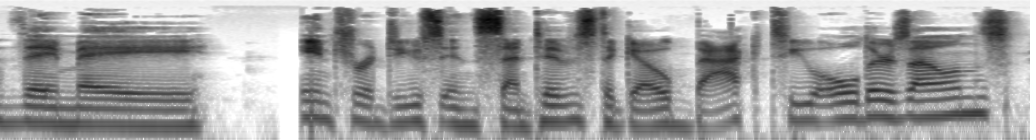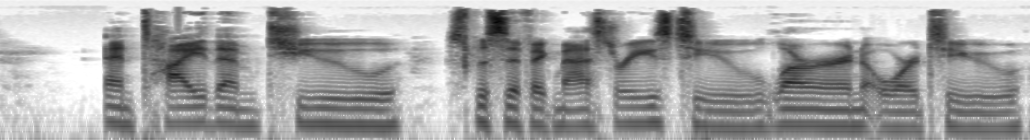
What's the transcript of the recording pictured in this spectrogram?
they may introduce incentives to go back to older zones and tie them to specific masteries to learn or to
